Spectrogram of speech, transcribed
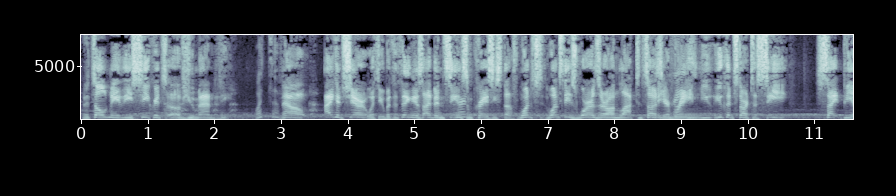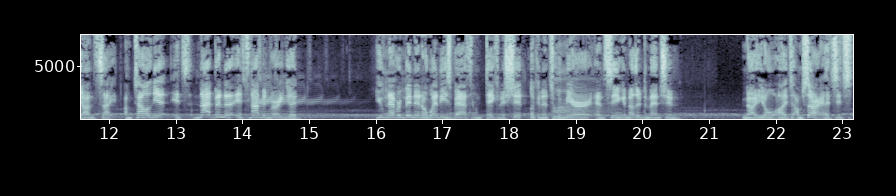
and it told me the secrets of humanity. What the? Now I could share it with you, but the thing is, I've been seeing some crazy stuff. Once once these words are unlocked inside of your brain, you you could start to see sight beyond sight. I'm telling you, it's not been a, it's not been very good. You've never been in a Wendy's bathroom taking a shit, looking into a mirror, and seeing another dimension. No, you don't. I, I'm sorry. It's it's.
